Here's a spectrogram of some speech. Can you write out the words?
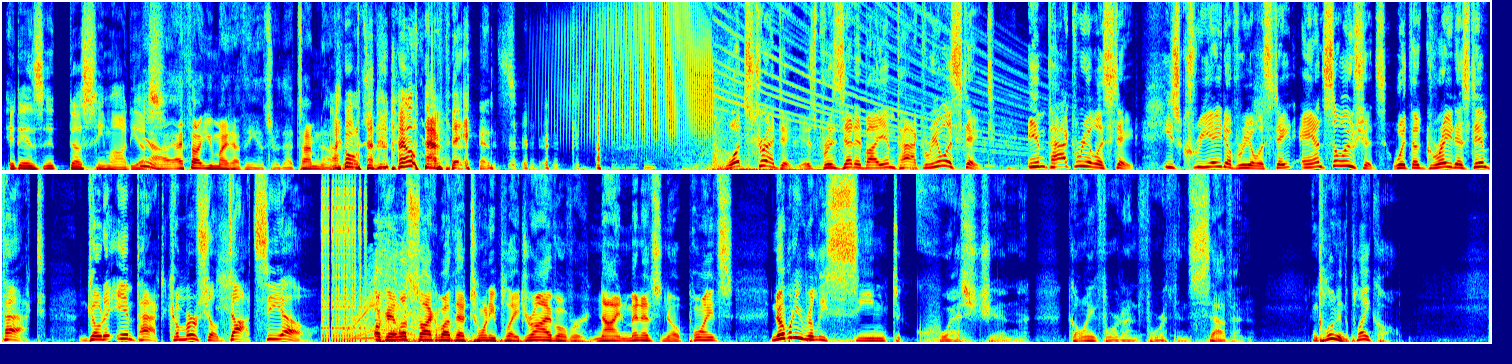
It is. It does seem odd. Yes. Yeah, I, I thought you might have the answer. That time now. I don't. Phil. I don't have the answer. What's Trending is presented by Impact Real Estate. Impact Real Estate is creative real estate and solutions with the greatest impact. Go to impactcommercial.co. Okay, let's talk about that 20 play drive over nine minutes, no points. Nobody really seemed to question going for it on fourth and seven, including the play call.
